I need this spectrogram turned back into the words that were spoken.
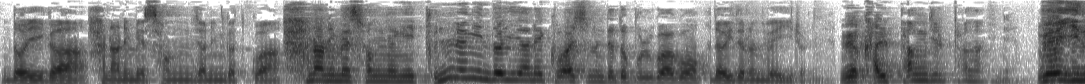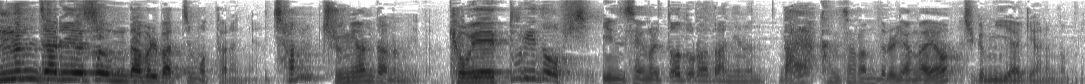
너희가 하나님의 성전인 것과 하나님의 성령이 분명히 너희 안에 거하시는데도 불구하고 너희들은 왜 이러느냐? 왜 갈팡질팡하느냐? 왜 있는 자리에서 응답을 받지 못하느냐? 참 중요한 단어입니다. 교회에 뿌리도 없이 인생을 떠돌아다니는 나약한 사람들을 향하여 지금 이야기하는 겁니다.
